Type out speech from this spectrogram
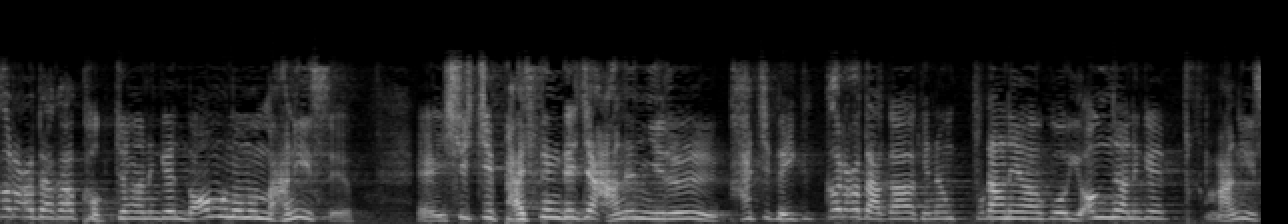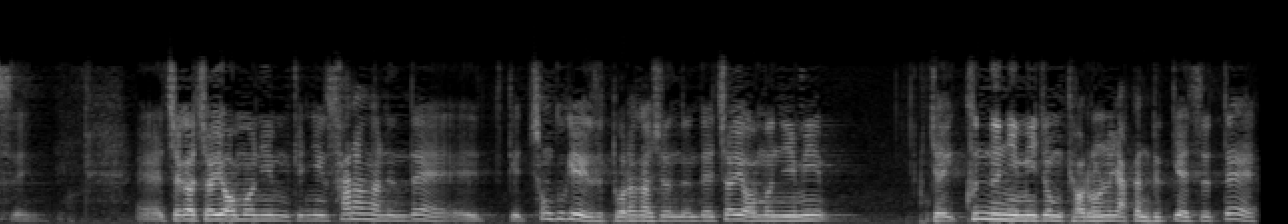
끌어다가 걱정하는 게 너무너무 많이 있어요. 실제 발생되지 않은 일을 가지고 끌어다가 그냥 불안해하고 염려하는 게 많이 있어요. 제가 저희 어머님 굉장히 사랑하는데 천국에 돌아가셨는데 저희 어머님이 저희 큰 누님이 좀 결혼을 약간 늦게 했을 때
